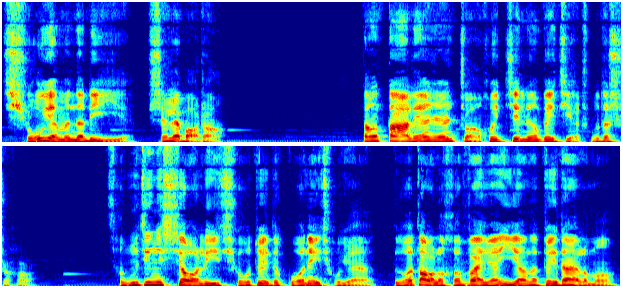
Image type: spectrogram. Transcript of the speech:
球员们的利益谁来保障？当大连人转会禁令被解除的时候，曾经效力球队的国内球员得到了和外援一样的对待了吗？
